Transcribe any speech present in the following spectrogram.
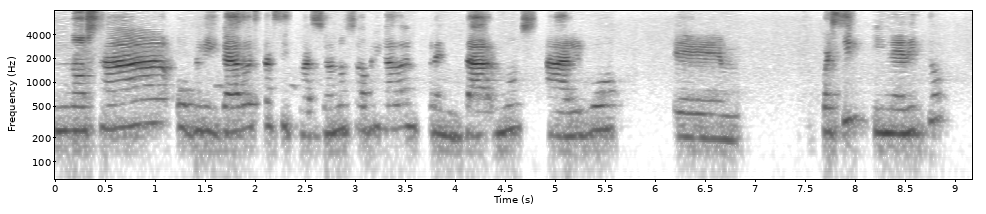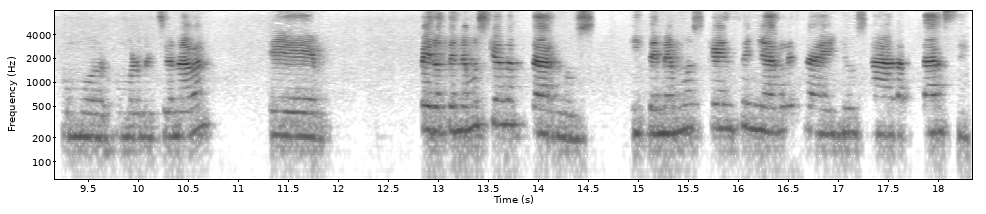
Nos ha obligado, esta situación nos ha obligado a enfrentarnos a algo, eh, pues sí, inédito, como, como lo mencionaban, eh, pero tenemos que adaptarnos y tenemos que enseñarles a ellos a adaptarse.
